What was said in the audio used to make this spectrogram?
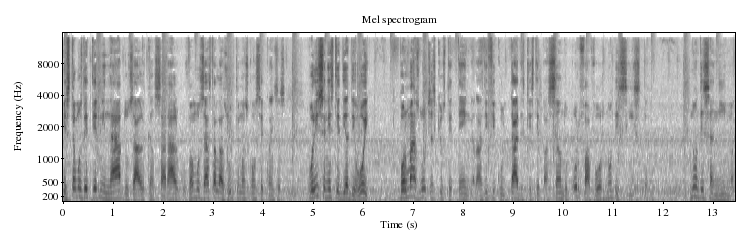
estamos determinados a alcançar algo, vamos até as últimas consequências. Por isso, neste dia de hoje, por mais lutas que você tenha, as dificuldades que esteja passando, por favor, não desista, não desanima.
